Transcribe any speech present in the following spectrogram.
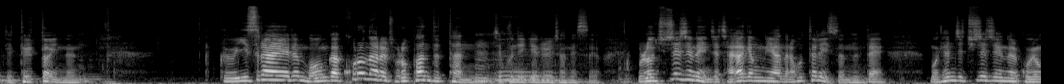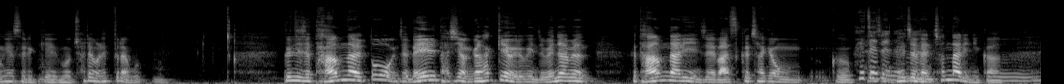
이제 들떠 있는 음. 그 이스라엘은 뭔가 코로나를 졸업한 듯한 음. 이제 분위기를 음. 전했어요. 물론 취재진은 이제 자가격리하느라 호텔에 있었는데 뭐 현지 취재진을 고용해서 이렇게 음. 뭐 촬영을 했더라고. 음. 근데 이제 다음 날 또 이제 내일 다시 연결할게요. 이러고 이제 왜냐하면 그 다음 날이 이제 마스크 착용 그 해제되는 해제된 첫날이니까. 음.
